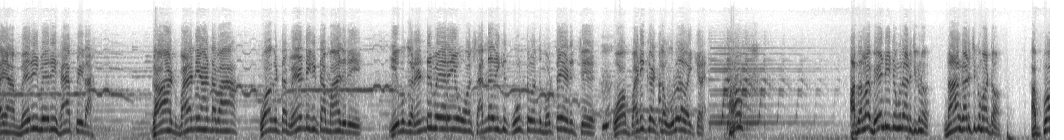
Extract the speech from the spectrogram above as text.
ஐ ஆம் வெரி வெரி ஹாப்பிடா காட் பழனி ஆண்டவா உன்கிட்ட வேண்டிக்கிட்ட மாதிரி இவங்க ரெண்டு பேரையும் உன் சன்னதிக்கு கூட்டு வந்து மொட்டை அடிச்சு உன் படிக்கட்டுல உருள வைக்கிறேன்? அதெல்லாம் வேண்டிட்டு தான் அடிச்சுக்கணும். நாங்க அடிச்சுக்க மாட்டோம். அப்போ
